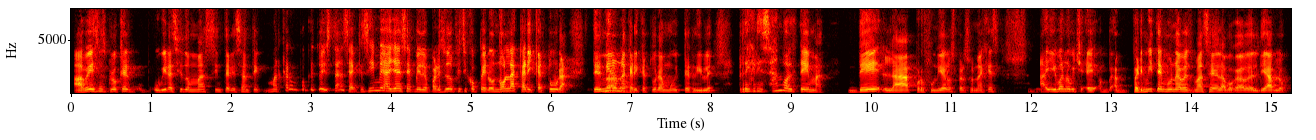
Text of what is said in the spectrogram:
A veces creo que hubiera sido más interesante marcar un poquito de distancia, que sí me haya ese medio parecido físico, pero no la caricatura. Termina una caricatura muy terrible. Regresando al tema, de la profundidad de los personajes. Ivanovich, eh, permíteme una vez más ser el abogado del diablo.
